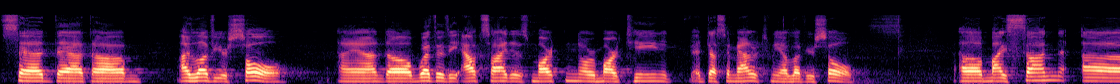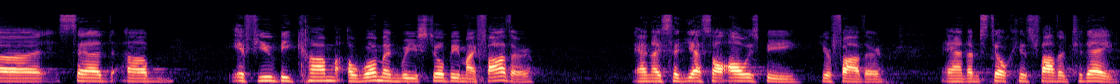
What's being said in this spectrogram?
said that um, I love your soul, and uh, whether the outside is Martin or Martine, it, it doesn't matter to me. I love your soul. Uh, my son uh, said, um, If you become a woman, will you still be my father? And I said, Yes, I'll always be your father, and I'm still his father today.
